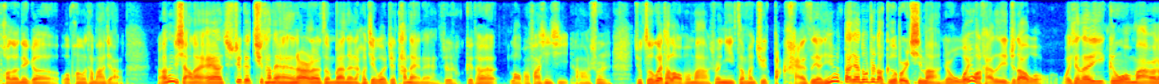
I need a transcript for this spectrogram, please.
跑到那个我朋友他妈家了。然后他就想了，哎呀，这个去他奶奶那儿了怎么办呢？然后结果这他奶奶就是给他老婆发信息啊，说就责怪他老婆嘛，说你怎么去打孩子呀？因为大家都知道隔辈儿亲嘛，就是我有孩子也知道，我我现在一跟我妈。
